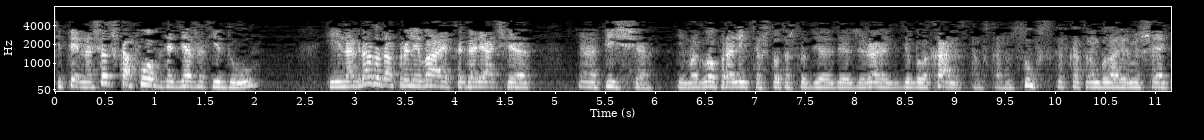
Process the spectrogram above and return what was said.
Теперь, насчет шкафов, где держат еду, и иногда туда проливается горячая э, пища, и могло пролиться что-то, что где, где, где было хамец, там, скажем, суп, в котором была вермишель,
